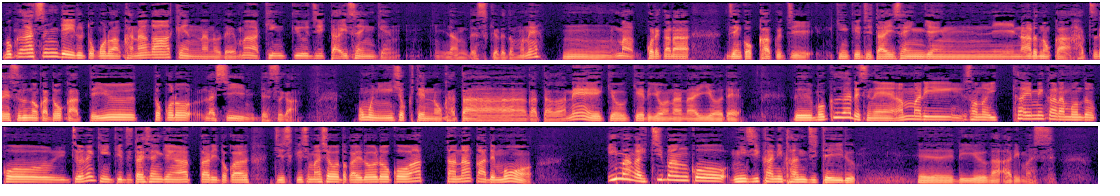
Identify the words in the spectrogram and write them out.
僕が住んでいるところは神奈川県なので、まあ、緊急事態宣言なんですけれどもね。うん、まあ、これから全国各地、緊急事態宣言になるのか、発令するのかどうかっていうところらしいんですが、主に飲食店の方々がね、影響を受けるような内容で、で、僕がですね、あんまり、その1回目からも、こう、一応ね、緊急事態宣言があったりとか、自粛しましょうとかいろいろこうあった中でも、今が一番こう、身近に感じている、えー、理由があります。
